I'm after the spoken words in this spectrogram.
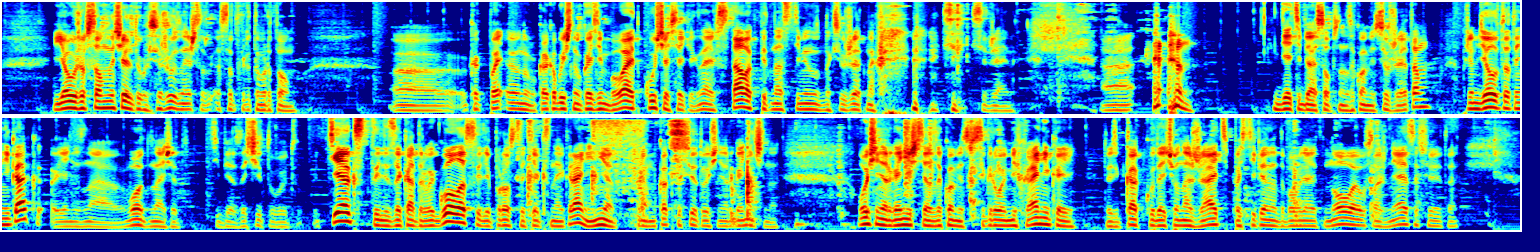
Я уже в самом начале такой сижу, знаешь, с, с открытым ртом. Э, как, по- э, ну, как обычно у Казим бывает, куча всяких, знаешь, ставок 15-минутных сюжетных, сиджайных, э, где тебя, собственно, знакомят с сюжетом. Причем делают это не как, я не знаю, вот, значит, тебе зачитывают текст или закадровый голос, или просто текст на экране. Нет, прям как-то все это очень органично. Очень органично тебя знакомят с игровой механикой, то есть как куда что нажать, постепенно добавляют новое, усложняется все это.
